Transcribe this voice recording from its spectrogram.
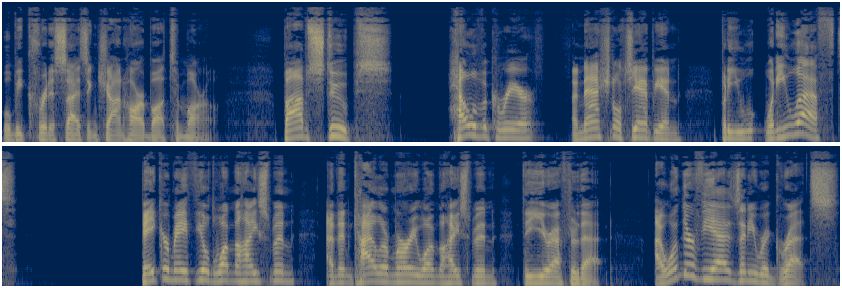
will be criticizing John Harbaugh tomorrow. Bob Stoops, hell of a career, a national champion, but he when he left, Baker Mayfield won the Heisman, and then Kyler Murray won the Heisman the year after that. I wonder if he has any regrets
